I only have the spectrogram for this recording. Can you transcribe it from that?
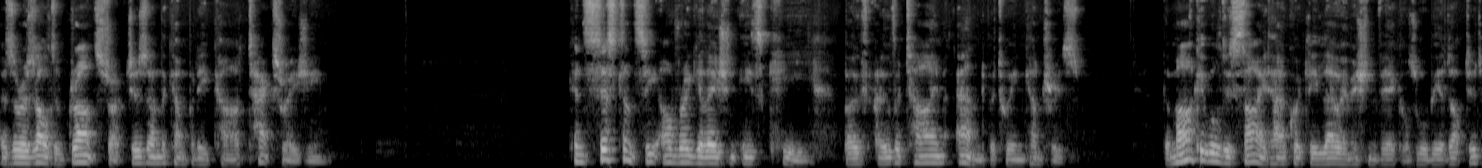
as a result of grant structures and the company car tax regime. Consistency of regulation is key, both over time and between countries. The market will decide how quickly low emission vehicles will be adopted.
